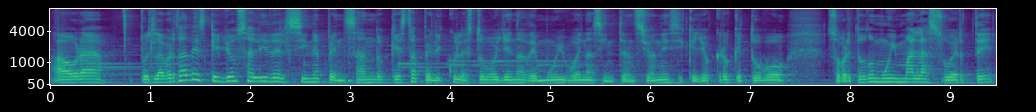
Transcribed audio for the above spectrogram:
Ahora, pues la verdad es que yo salí del cine pensando que esta película estuvo llena de muy buenas intenciones y que yo creo que tuvo sobre todo muy mala suerte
